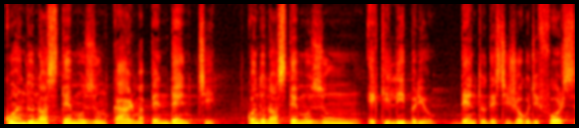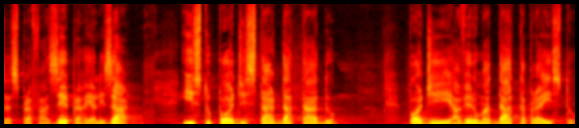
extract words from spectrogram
Quando nós temos um karma pendente, quando nós temos um equilíbrio dentro deste jogo de forças para fazer, para realizar, isto pode estar datado. Pode haver uma data para isto.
